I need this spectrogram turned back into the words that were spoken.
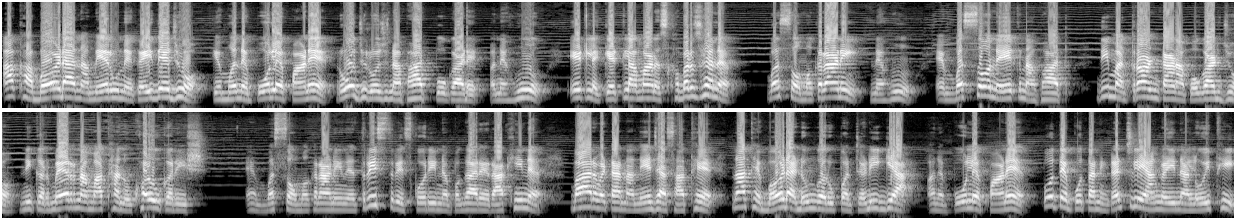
આખા બરડાના મેરુને કહી દેજો કે મને પોલે પાણે રોજ રોજના ભાત પોગાડે અને હું એટલે કેટલા માણસ ખબર છે ને? બસો મકરાણી ને હું. એમ બસો ને એકના ભાત. દીમાં ત્રણ ટાણા પોગાડજો, નીકર મેરના માથાનું ખળું કરીશ. એમ બસો મકરાણીને ત્રીસ ત્રીસ કોરીને પગારે રાખીને બાર વટાના નેજા સાથે નાથે બરડા ડુંગર ઉપર ચડી ગયા અને પોલે પાણે પોતે પોતાની ટચલી આંગળીના લોહીથી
